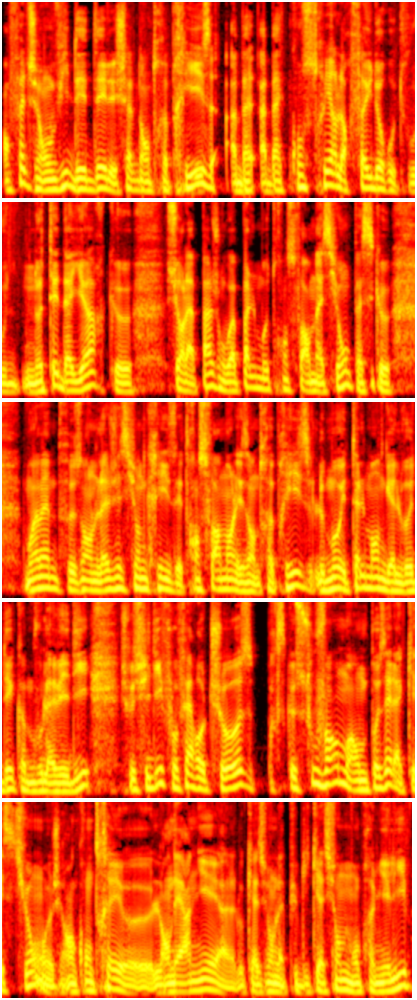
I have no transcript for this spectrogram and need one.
en fait, j'ai envie d'aider les chefs d'entreprise à, à construire leur feuille de route. Vous notez d'ailleurs que sur la page, on voit pas le mot transformation parce que moi-même faisant de la gestion de crise et transformant les entreprises, le mot est tellement galvaudé, comme vous l'avez dit. Je me suis dit, il faut faire autre chose, parce que souvent, moi, on me posait la question, j'ai rencontré euh, l'an dernier, à l'occasion de la publication de mon premier livre,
